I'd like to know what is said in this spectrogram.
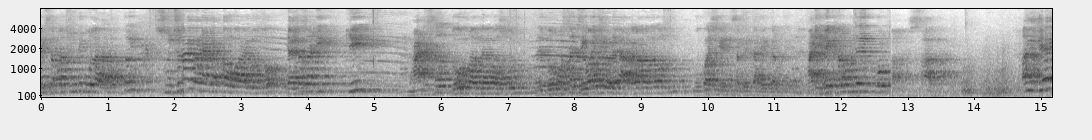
मी समाजमध्ये बोला फक्त सूचना करण्याकरता उभा राहिलो होतो. याच्यासाठी की माणसं दोन वाजल्यापासून म्हणजे दोन वाजता जेवायची वेळ आहे अकरा वाजल्यापासून उपाशी आहेत सगळे कार्यकर्ते. आणि हे खरं म्हणजे आणि जे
